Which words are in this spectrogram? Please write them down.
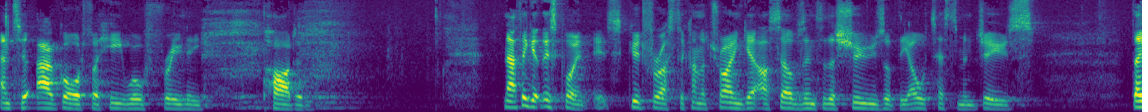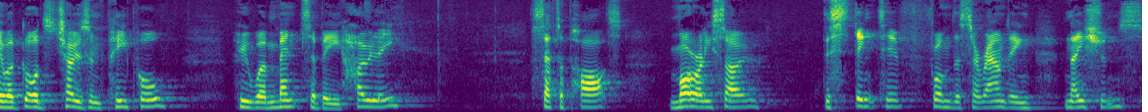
and to our God, for he will freely pardon. Now, I think at this point it's good for us to kind of try and get ourselves into the shoes of the Old Testament Jews. They were God's chosen people who were meant to be holy, set apart, morally so, distinctive from the surrounding nations.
